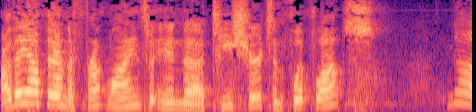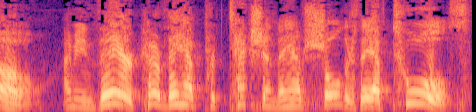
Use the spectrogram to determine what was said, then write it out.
Are they out there on the front lines in uh, t-shirts and flip-flops? No. I mean, they are covered. They have protection. They have shoulders. They have tools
